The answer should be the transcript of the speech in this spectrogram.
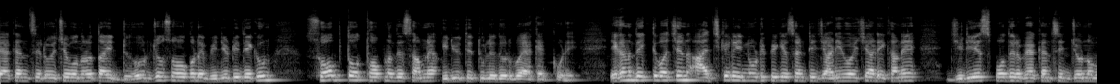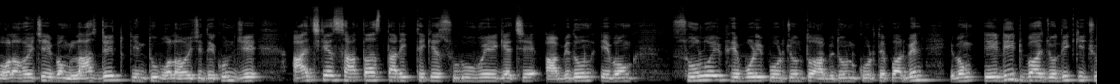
ভ্যাকান্সি রয়েছে বন্ধুরা, তাই ধৈর্য সহকারে ভিডিওটি দেখুন। সব তথ্য আপনাদের সামনে ভিডিওতে তুলে ধরবো এক এক করে। এখানে দেখতে পাচ্ছেন, আজকের এই নোটিফিকেশনটি জারি হয়েছে আর এখানে জিডিএস পদের ভ্যাকান্সির জন্য বলা হয়েছে এবং লাস্ট ডেট কিন্তু বলা হয়েছে। দেখুন যে আজকে সাতাশ তারিখ থেকে শুরু হয়ে গেছে আবেদন এবং ষোলোই ফেব্রুয়ারি পর্যন্ত আবেদন করতে পারবেন এবং এডিট বা যদি কিছু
